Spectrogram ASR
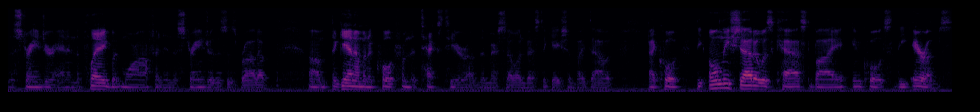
The Stranger and in The Plague, but more often in The Stranger. This is brought up. Um, again, I'm going to quote from the text here of the Meursault investigation by Daoud. I quote, The only shadow is cast by, in quotes, the Arabs,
